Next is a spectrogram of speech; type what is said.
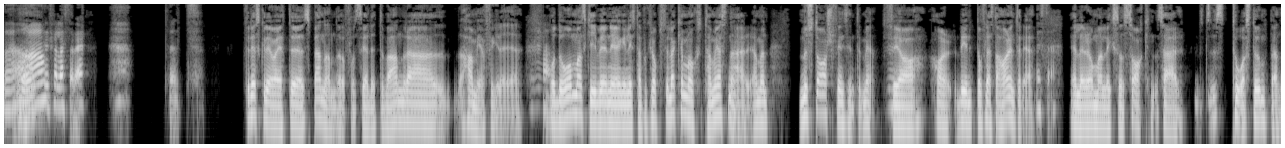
det. Ja, Ja. vi får läsa det. Fint. För det skulle vara jättespännande att få se lite vad andra har med för grejer. Och då om man skriver en egen lista på kroppsdelar kan man också ta med såna här, ja men mustasch finns inte med. För jag har, det är, de flesta har inte det. Det. Eller om man liksom saknar så här, tåstumpen,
